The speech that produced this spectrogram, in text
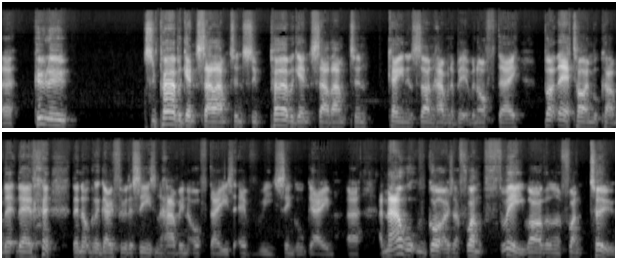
Uh, Kulu, superb against Southampton. Superb against Southampton. Kane and Son having a bit of an off day but their time will come. They're they're, they're not going to go through the season having off days every single game. Uh, and now what we've got is a front three rather than a front two.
